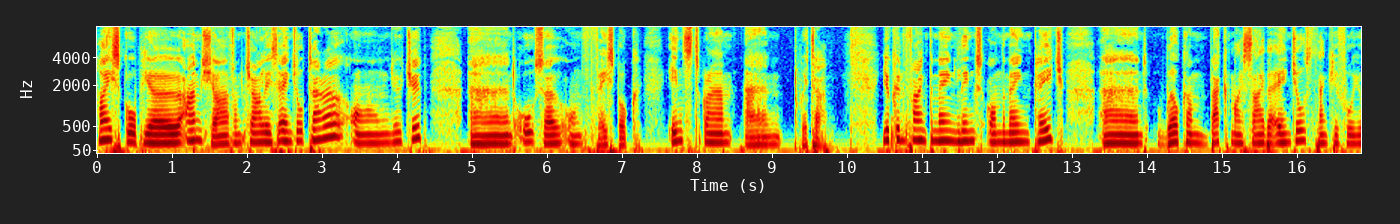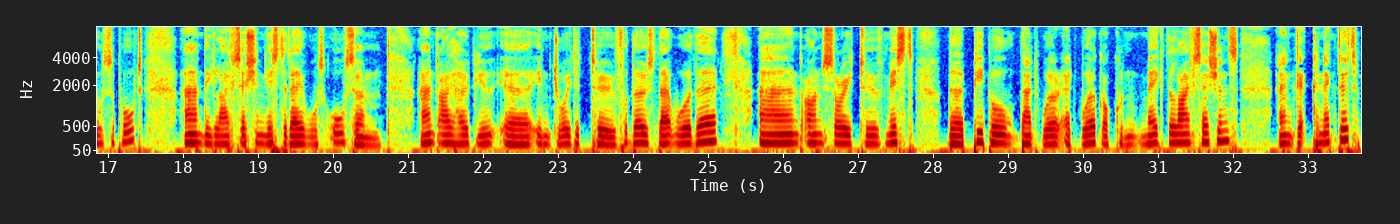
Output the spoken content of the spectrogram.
Hi Scorpio, I'm Shah from Charlie's Angel Tarot on YouTube and also on Facebook, Instagram and Twitter. You can find the main links on the main page. And welcome back my cyber angels. Thank you for your support. And the live session yesterday was awesome. And I hope you uh, enjoyed it too. For those that were there and I'm sorry to have missed the people that were at work or couldn't make the live sessions and get connected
